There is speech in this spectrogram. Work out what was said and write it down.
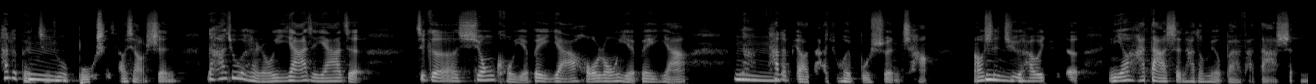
她的本质如果不是小小声，嗯、那她就会很容易压着压着，这个胸口也被压，喉咙也被压，那她的表达就会不顺畅，嗯、然后甚至于他会觉得你要她大声，她都没有办法大声了。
